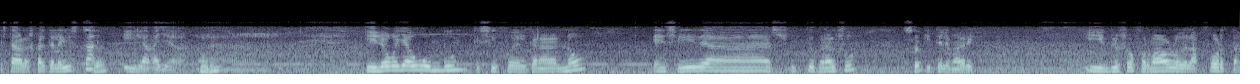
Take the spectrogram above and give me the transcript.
estaba la Euskal Televista Sí. y la gallega. Y luego ya hubo un boom que sí fue el Canal No, enseguida surgió Canal Sur ¿Sí? y Telemadrid. Y incluso formaron lo de la Forta,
